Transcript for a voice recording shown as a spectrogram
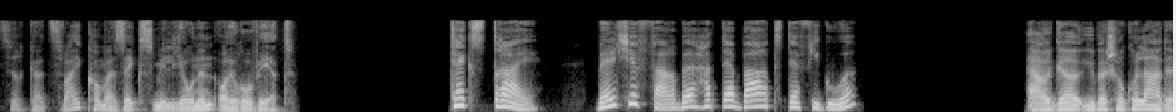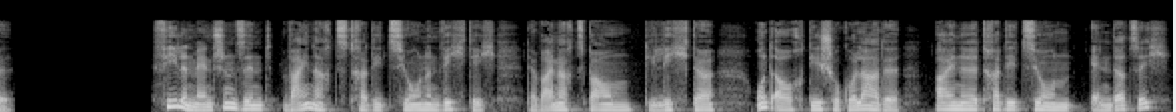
circa 2,6 Millionen Euro wert. Text 3. Welche Farbe hat der Bart der Figur? Ärger über Schokolade. Vielen Menschen sind Weihnachtstraditionen wichtig, der Weihnachtsbaum, die Lichter und auch die Schokolade. Eine Tradition ändert sich,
